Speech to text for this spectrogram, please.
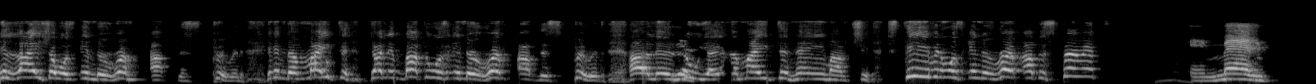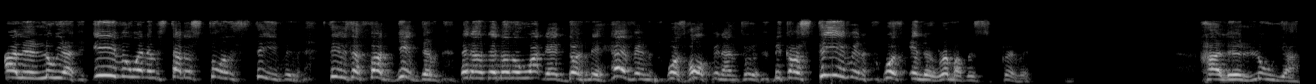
Elijah was in the realm of the spirit. In the mighty, Johnny Baptist was in the realm of the spirit. Hallelujah. In the mighty name of Jesus. Stephen was in the realm of the spirit. Amen. Hallelujah. Even when them started stone Stephen, Stephen said, forgive them. They don't, they don't know what they've done. The heaven was hoping unto you because Stephen was in the realm of the spirit. Hallelujah.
